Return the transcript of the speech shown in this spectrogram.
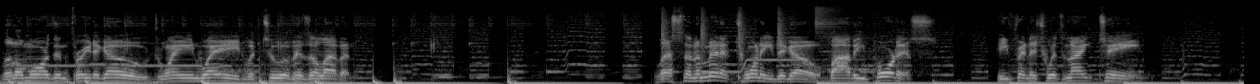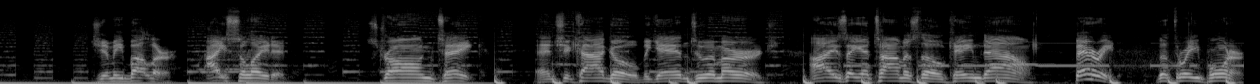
Little more than three to go. Dwyane Wade with two of his 11. Less than a minute 20 to go. Bobby Portis. He finished with 19. Jimmy Butler, isolated. Strong take. And Chicago began to emerge. Isaiah Thomas, though, came down, buried the three pointer.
